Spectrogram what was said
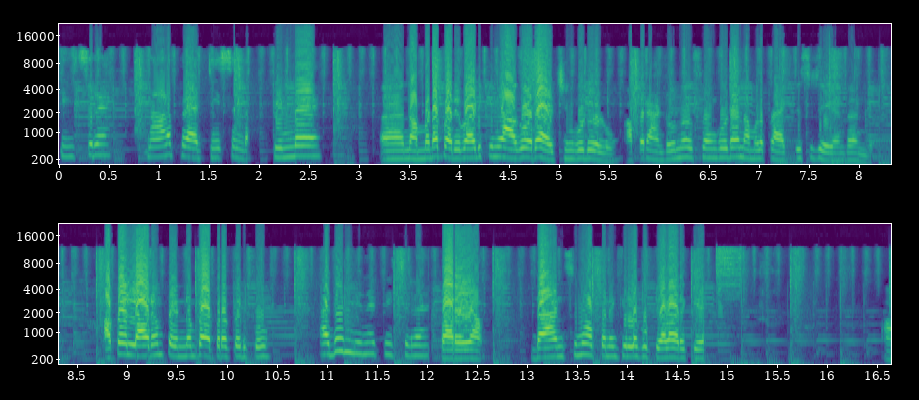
ടീച്ചറെ നാളെ പ്രാക്ടീസ് ഉണ്ട് പിന്നെ നമ്മുടെ പരിപാടിക്ക് ഇനി ആകെ ഒരാഴ്ചയും കൂടി ഉള്ളൂ. അപ്പൊ രണ്ടു മൂന്ന് ദിവസം കൂടെ നമ്മൾ പ്രാക്ടീസ് ചെയ്യേണ്ടതുണ്ട്. അപ്പൊ എല്ലാരും പെണ്ണും പേപ്പറൊക്കെ എടുക്കൂ. അതെന്തിനാ ടീച്ചറെ? പറയാം. ഡാൻസിനും ഒപ്പനയ്ക്കുള്ള കുട്ടികൾ ആരൊക്കെ ആ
